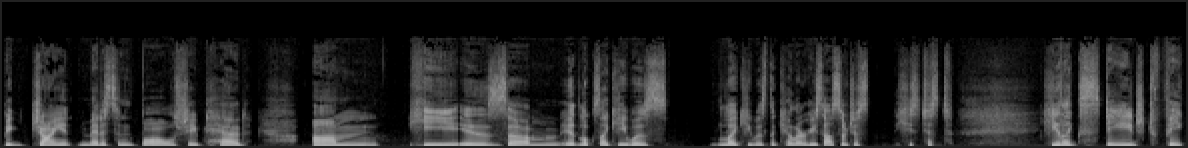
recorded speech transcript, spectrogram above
big, giant medicine ball shaped head. Um, he is, um, it looks like he was like he was the killer. He's also just, he's just, he like staged fake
